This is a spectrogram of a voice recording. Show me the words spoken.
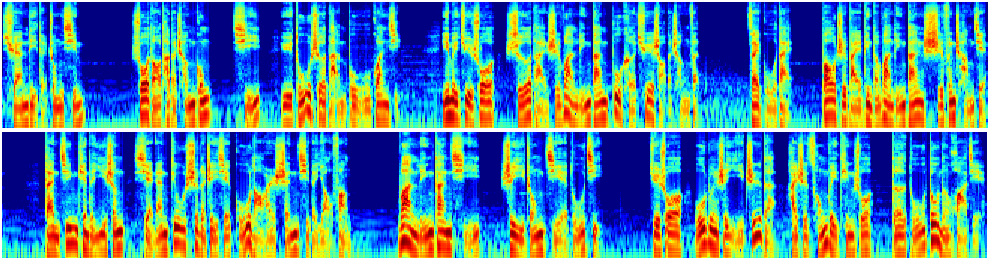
权力的中心。说到他的成功，其与毒蛇胆不无关系。因为据说蛇胆是万灵丹不可缺少的成分，在古代包治百病的万灵丹十分常见，但今天的医生显然丢失了这些古老而神奇的药方。万灵丹奇是一种解毒剂，据说无论是已知的还是从未听说得毒都能化解，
